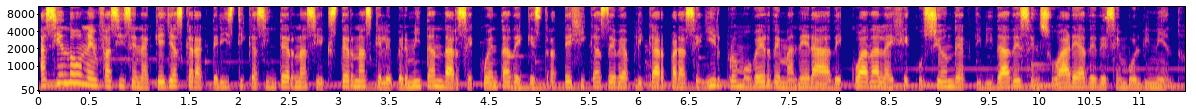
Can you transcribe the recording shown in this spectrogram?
haciendo un énfasis en aquellas características internas y externas que le permitan darse cuenta de qué estratégicas debe aplicar para seguir promover de manera adecuada la ejecución de actividades en su área de desenvolvimiento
